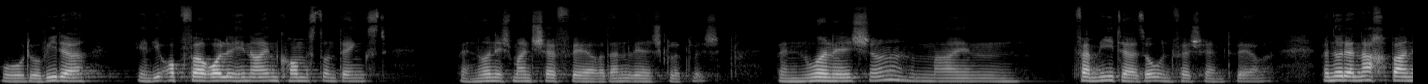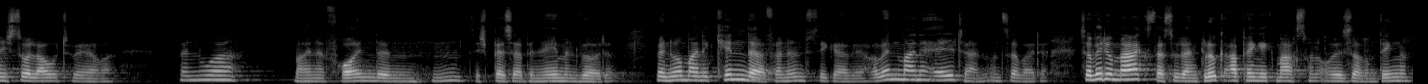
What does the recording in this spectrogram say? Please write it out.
wo du wieder in die Opferrolle hineinkommst und denkst, wenn nur nicht mein Chef wäre, dann wäre ich glücklich. Wenn nur nicht mein Vermieter so unverschämt wäre. Wenn nur der Nachbar nicht so laut wäre. Wenn nur meine Freundin hm, sich besser benehmen würde, wenn nur meine Kinder vernünftiger wären, wenn meine Eltern und so weiter. So wie du merkst, dass du dein Glück abhängig machst von äußeren Dingen,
